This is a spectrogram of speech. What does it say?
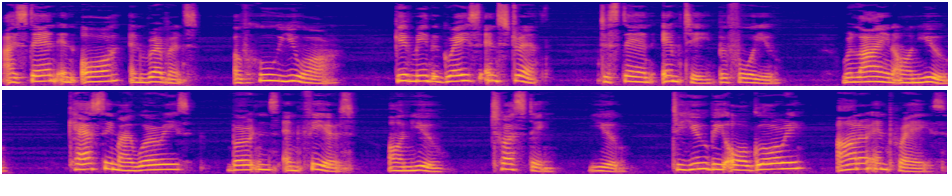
I stand in awe and reverence of who you are. Give me the grace and strength to stand empty before you, relying on you, casting my worries, burdens, and fears on you, trusting you. To you be all glory, honor, and praise.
